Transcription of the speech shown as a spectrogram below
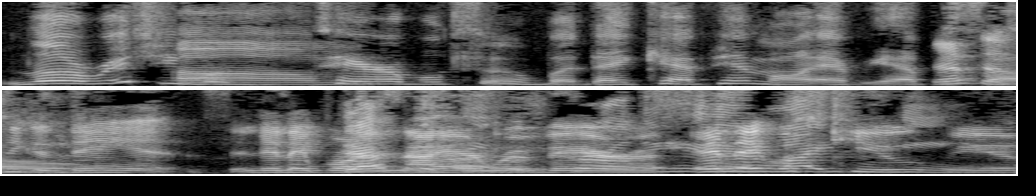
Little Richie was um, terrible too, but they kept him on every episode. That's because he could dance, and then they brought Naya Rivera, and they was cute. Yeah.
